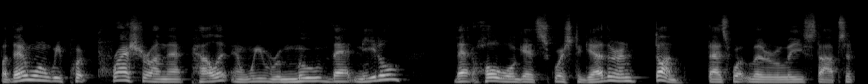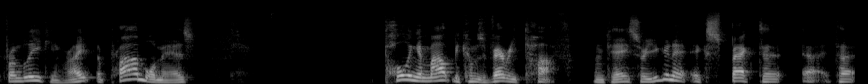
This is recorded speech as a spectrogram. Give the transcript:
But then when we put pressure on that pellet and we remove that needle, that hole will get squished together and done. That's what literally stops it from leaking, right? The problem is pulling them out becomes very tough. Okay, so you're going to expect to, uh, to,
